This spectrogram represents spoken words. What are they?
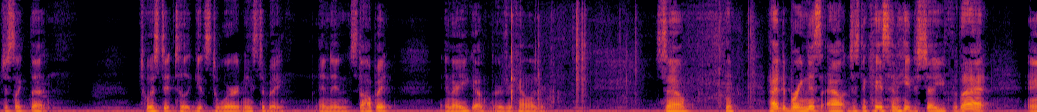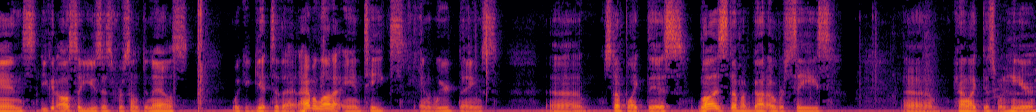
Just like that. Twist it till it gets to where it needs to be, and then stop it, and there you go. There's your calendar. So, I had to bring this out just in case I need to show you for that. And you could also use this for something else we could get to that. I have a lot of antiques and weird things, uh, stuff like this. A lot of stuff I've got overseas, uh, kind of like this one here.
